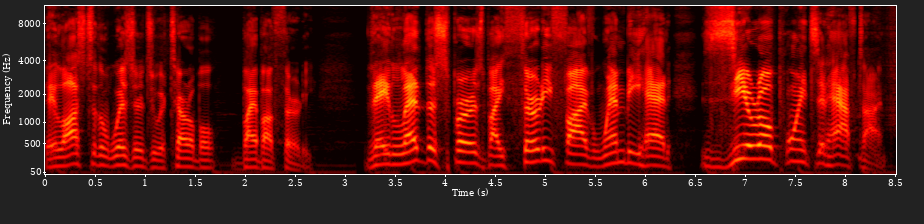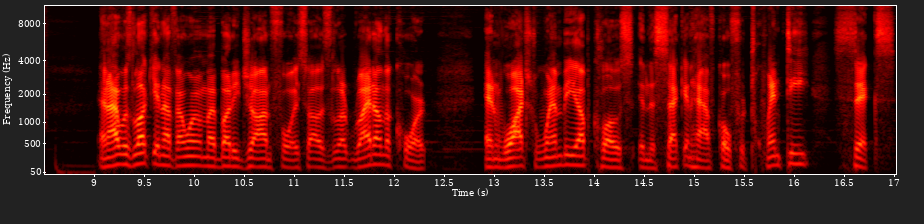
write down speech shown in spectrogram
They lost to the Wizards, who were terrible, by about 30. They led the Spurs by 35. Wemby had zero points at halftime. And I was lucky enough, I went with my buddy John Foy, so I was right on the court and watched Wemby up close in the second half go for 26.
